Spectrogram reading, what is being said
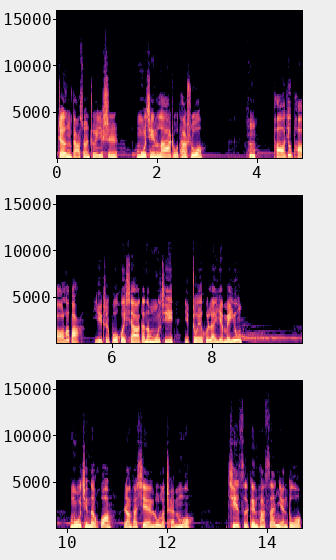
正打算追时，母亲拉住他说：“哼，跑就跑了吧。”一只不会下蛋的母鸡，你追回来也没用。母亲的话让他陷入了沉默。妻子跟他三年多，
